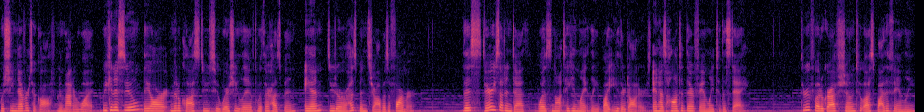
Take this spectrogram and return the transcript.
which she never took off, no matter what. We can assume they are middle class due to where she lived with her husband and due to her husband's job as a farmer. This very sudden death was not taken lightly by either daughters and has haunted their family to this day. Through photographs shown to us by the family,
